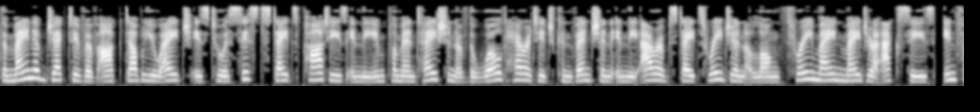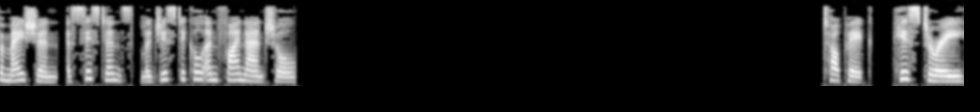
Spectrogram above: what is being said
The main objective of ARC-WH is to assist states parties in the implementation of the World Heritage Convention in the Arab states region along three main major axes, information, assistance, logistical and financial. History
